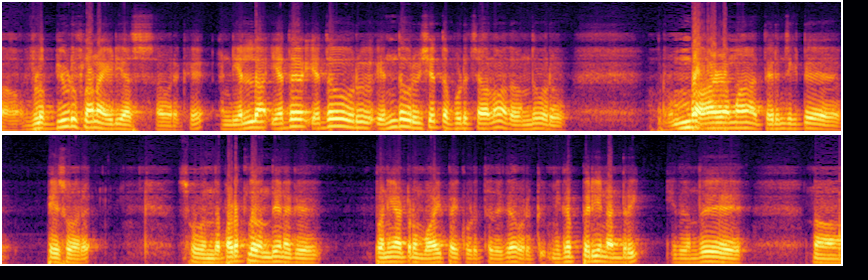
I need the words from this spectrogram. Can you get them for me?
இவ்வளோ அவ்வளோ பியூட்டிஃபுல்லான ஐடியாஸ் அவருக்கு. அண்ட் எல்லா எதை எதோ ஒரு எந்த ஒரு விஷயத்த பிடிச்சாலும் அதை வந்து ஒரு ரொம்ப ஆழமாக தெரிஞ்சுக்கிட்டு பேசுவார். ஸோ இந்த படத்தில் வந்து எனக்கு பணியாற்றும் வாய்ப்பை கொடுத்ததுக்கு அவருக்கு மிகப்பெரிய நன்றி. இது வந்து நான்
